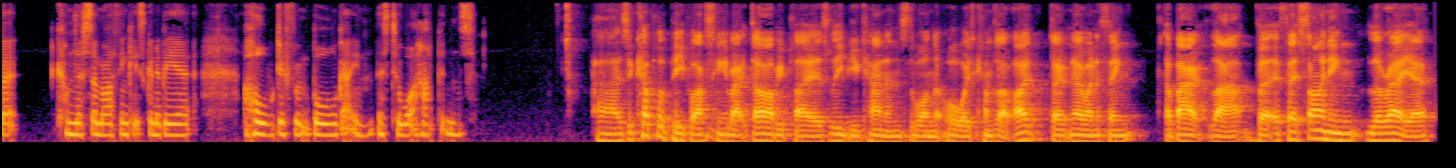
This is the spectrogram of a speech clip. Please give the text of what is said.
but come the summer, I think it's going to be a, a whole different ball game as to what happens. Uh, there's a couple of people asking about Derby players. Lee Buchanan's the one that always comes up. I don't know anything about that, but if they're signing Laryea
